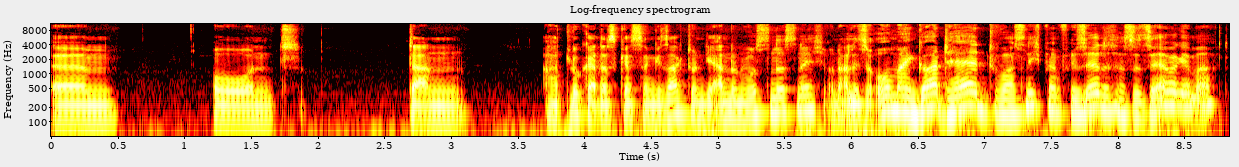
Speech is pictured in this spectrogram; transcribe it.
Ähm, und dann hat Luca das gestern gesagt und die anderen wussten das nicht und alle so, oh mein Gott, hä, du warst nicht beim Friseur, das hast du selber gemacht?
